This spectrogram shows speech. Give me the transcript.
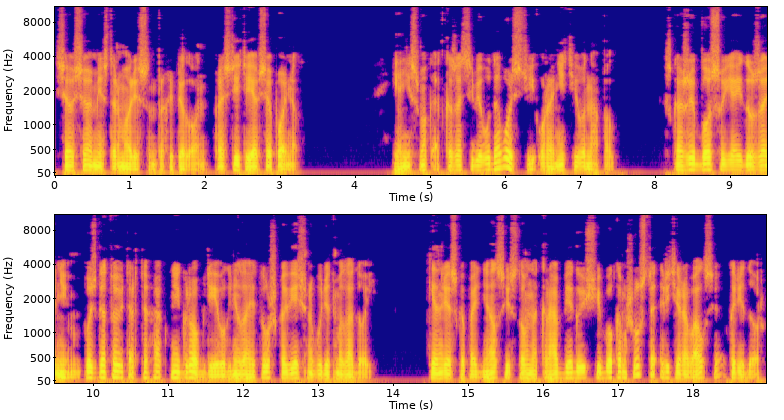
«Все-все, мистер Моррисон», — прохрипел он. «Простите, я все понял». Я не смог отказать себе в удовольствии уронить его на пол. «Скажи боссу, я иду за ним. Пусть готовит артефактный гроб, где его гнилая тушка вечно будет молодой». Кен резко поднялся и, словно краб, бегающий боком шуста, ретировался в коридор.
